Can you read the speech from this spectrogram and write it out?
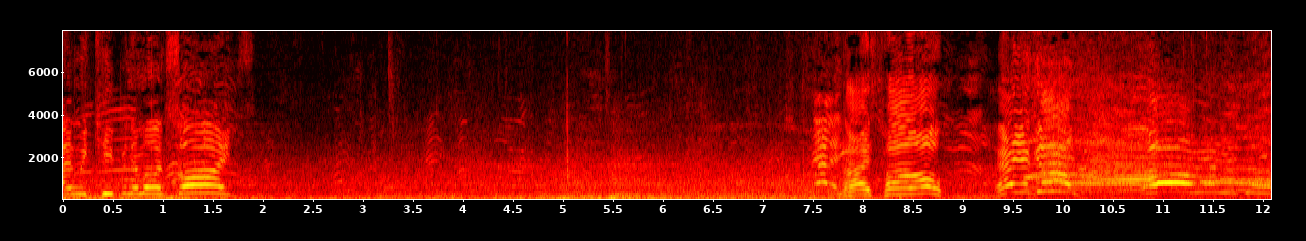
Why are we keeping them on sides? Nice, Paulo. There you go. Oh, there you go.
